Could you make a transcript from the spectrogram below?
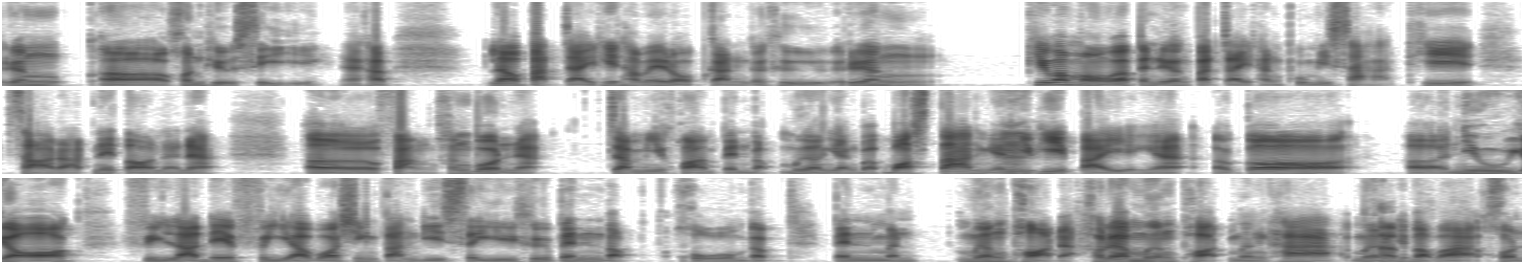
เรื่องเอ่อคนผิวสีนะครับ แล้วปัจจัยที่ทำให้รบกันก็คือเรื่องพี่ว่ามองว่าเป็นเรื่องปัจจัยทางภูมิศาสตร์ที่สหรัฐในตอนนั้นน่ะเอ่อฝั่งข้างบนน่ะจะมีความเป็นแบบเมืองอย่างแบบบอสตันเงี้ยอืมที่พี่ไปอย่างเงี้ยแล้วก็เอ่อนิวยอร์กฟิลาเดลเฟียวอชิงตันดีซีคือเป็นแบบโหแบบเป็นเหมือนเมือง port อะเขาเรียกว่าเมือง port เมืองท่าเมืองที่แบบว่าคน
